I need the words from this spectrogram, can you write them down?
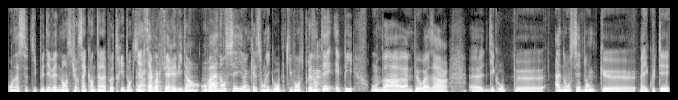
on a ce type d'événement sur Saint-Quentin-la-Poterie, donc il y a un savoir-faire évident. On va annoncer hein, quels sont les groupes qui vont se présenter, et puis on va euh, un peu au hasard euh, des groupes euh, annoncer. Donc, bah, écoutez,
